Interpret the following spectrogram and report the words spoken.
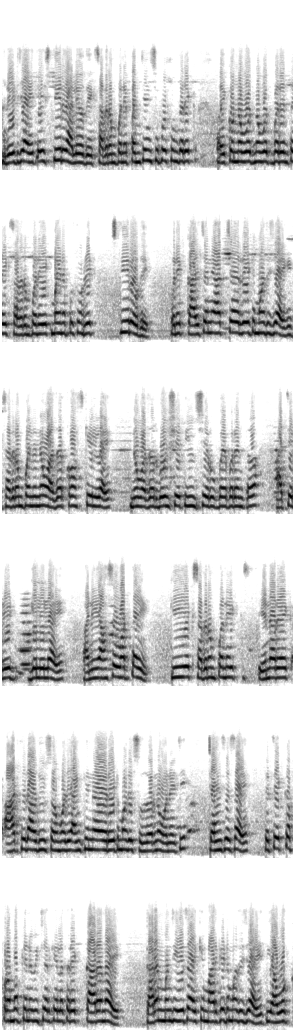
रेट जे आहे ते स्थिर झाले होते. एक साधारणपणे पंच्याऐंशी पासून तर एक एकोणनव्वद नव्वद पर्यंत एक साधारणपणे एक महिन्यापासून रेट स्थिर होते. पण एक कालच्या आणि आजच्या रेटमध्ये जे आहे एक साधारणपणे नऊ हजार क्रॉस केलेला आहे. नऊ हजार दोनशे तीनशे रुपयापर्यंत आजचे रेट गेलेले आहे. आणि असं वाटत आहे की एक साधारणपणे एक येणाऱ्या एक आठ ते दहा दिवसामध्ये आणखीन रेटमध्ये सुधारणा होण्याची चान्सेस आहे. त्याचा एक प्रामुख्याने विचार केला तर एक कारण आहे. कारण म्हणजे हेच आहे की मार्केटमध्ये जे आहे ती आवक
